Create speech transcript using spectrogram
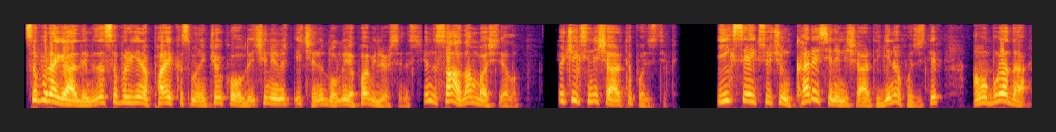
Sıfıra geldiğimizde sıfır yine pay kısmının kökü olduğu için içini dolu yapabilirsiniz. Şimdi sağdan başlayalım. 3x'in işareti pozitif. x eksi 3'ün karesinin işareti yine pozitif. Ama burada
